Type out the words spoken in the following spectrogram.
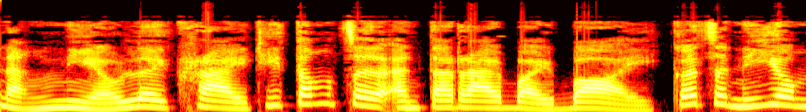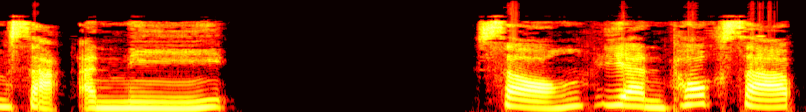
หนังเหนียวเลยใครที่ต้องเจออันตรายบ่อยๆ ก็จะนิยมสักอันนี้ 2. ยันพกทรัพย์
